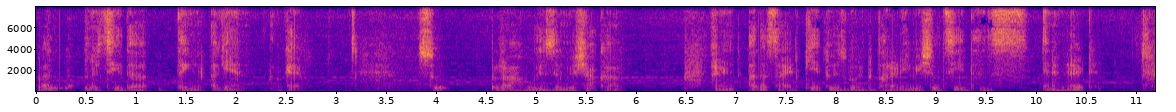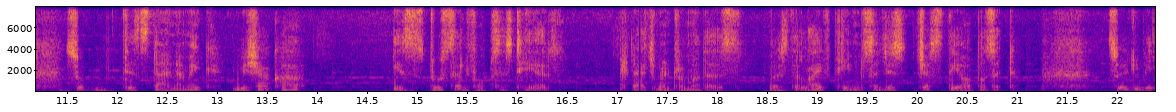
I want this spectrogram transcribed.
Well, let's see the thing again. Okay. So Rahu is in Vishakha and other side Ketu is going to Bharani. We shall see this in a minute. So this dynamic, Vishakha is too self-obsessed here. Detachment from others. Whereas the life theme suggests just the opposite. So it'll be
